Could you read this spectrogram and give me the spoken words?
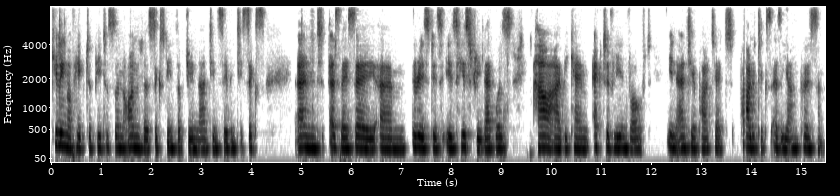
killing of Hector Pieterson on the 16th of June 1976. And as they say, um, the rest is, is history. That was how I became actively involved in anti apartheid politics as a young person.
